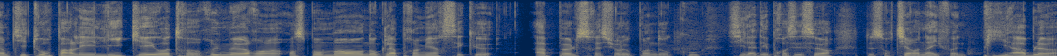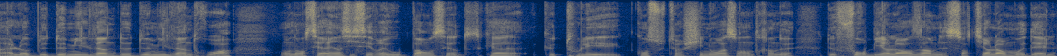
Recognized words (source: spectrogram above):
un petit tour par les leaks et autres rumeurs en ce moment. Donc la première, c'est que Apple serait sur le point, donc, s'il a des processeurs, de sortir un iPhone pliable à l'aube de 2022-2023. On n'en sait rien si c'est vrai ou pas. On sait en tout cas que tous les constructeurs chinois sont en train de, fourbir leurs armes, de sortir leur modèle.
